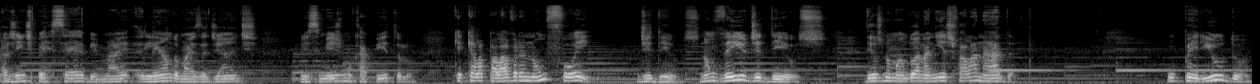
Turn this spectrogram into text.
a gente percebe, mais, lendo mais adiante, nesse mesmo capítulo, que aquela palavra não foi de Deus, não veio de Deus. Deus não mandou Ananias falar nada. O período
